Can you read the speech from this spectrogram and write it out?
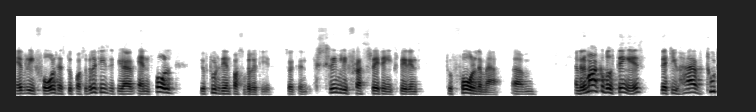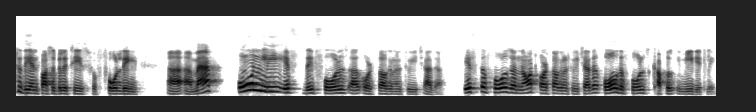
Every fold has two possibilities. If you have n folds, you have two to the n possibilities. So it's an extremely frustrating experience to fold a map. Um, and the remarkable thing is that you have two to the n possibilities for folding uh, a map only if the folds are orthogonal to each other. If the folds are not orthogonal to each other, all the folds couple immediately.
